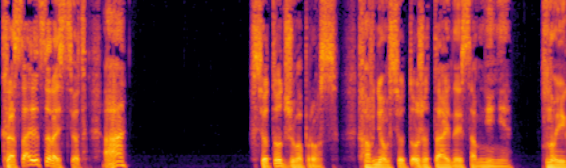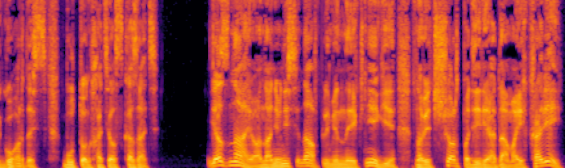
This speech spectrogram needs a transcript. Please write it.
Красавица растет, а?» Все тот же вопрос, а в нем все тоже тайное сомнение но и гордость, будто он хотел сказать. «Я знаю, она не внесена в племенные книги, но ведь, черт подери, одна моих кровей!»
